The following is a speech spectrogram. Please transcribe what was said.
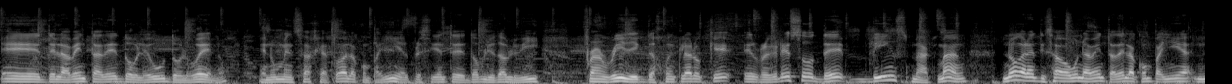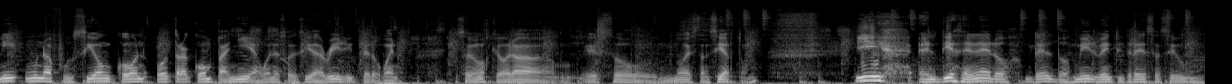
eh, de la venta de WWE. ¿no? En un mensaje a toda la compañía, el presidente de WWE, Frank Riddick, dejó en claro que el regreso de Vince McMahon no garantizaba una venta de la compañía ni una fusión con otra compañía. Bueno, eso decía Riddick, pero bueno, sabemos que ahora eso no es tan cierto. Y el 10 de enero del 2023, hace un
